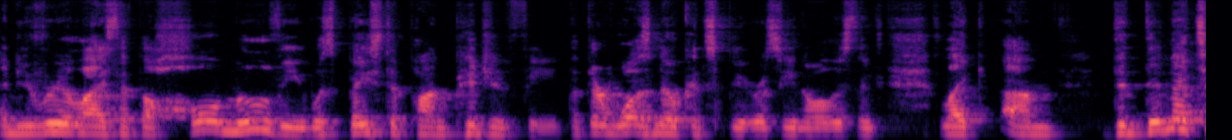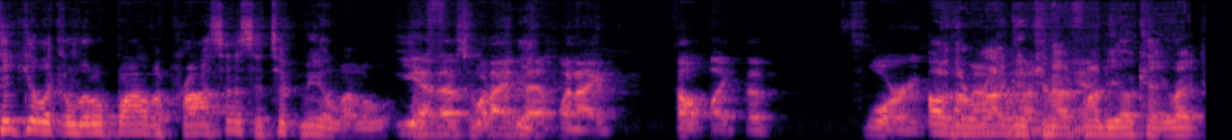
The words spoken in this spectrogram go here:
and you realize that the whole movie was based upon pigeon feed, that there was no conspiracy and all these things, like, um, did, didn't that take you like a little while to process? It took me a little. Yeah, that's what I yeah. meant when I felt like the floor. Oh, the rug had come out from. Okay, right.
